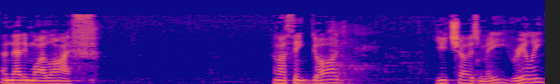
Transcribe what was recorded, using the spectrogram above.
and that in my life. And I think, God, you chose me, really?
